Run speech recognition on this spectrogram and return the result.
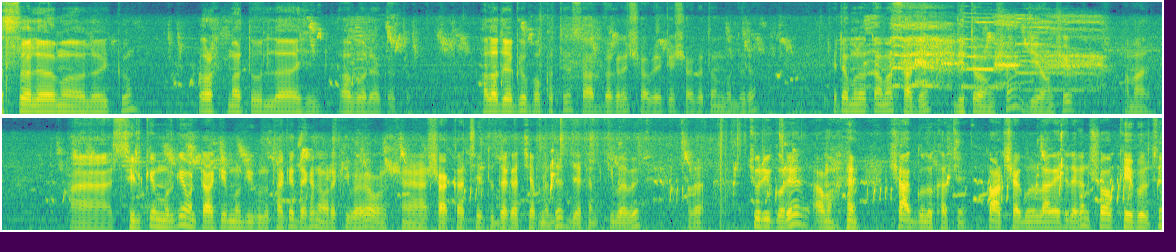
আসসালামু আলাইকুম রহমতুল্লাহি আবরাকাত আলাদা পক্ষ থেকে সাত বাগানের সবাইকে স্বাগতম বন্ধুরা। এটা মূলত আমার ছাদের দ্বিতীয় অংশ, যে অংশে আমার সিল্কের মুরগি এবং টার্কি মুরগিগুলো থাকে। দেখেন ওরা কীভাবে আমার শাক খাচ্ছে, একটু দেখাচ্ছি আপনাদের। দেখেন কীভাবে ওরা চুরি করে আমার শাকগুলো খাচ্ছে, পাট শাকগুলো লাগাইছে। দেখেন সব খেয়ে ফেলছে।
